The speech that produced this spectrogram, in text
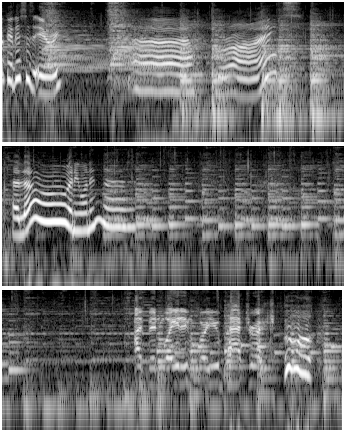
Okay, this is eerie. Uh, right. Hello, anyone in there? I've been waiting for you, Patrick.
